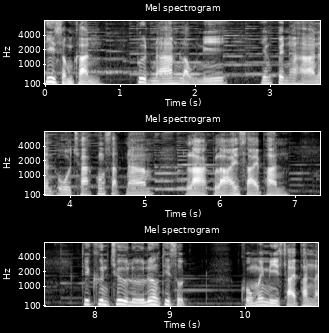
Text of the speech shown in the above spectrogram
ที่สำคัญพืชน้ำเหล่านี้ยังเป็นอาหารนันโอชะของสัตว์น้ำหลากหลายสายพันธุ์ ที่ขึ้นชื่อลือเรื่องที่สุด คงไม่มีสายพันธุ์ไหน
